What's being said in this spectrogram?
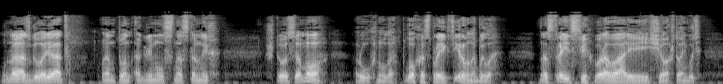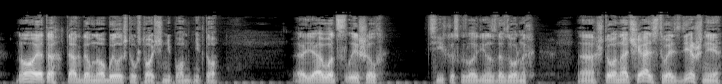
У нас говорят, Антон оглянулся на остальных, что само рухнуло, плохо спроектировано было. На строительстве воровали или еще что-нибудь. Но это так давно было, что уж точно не помнит никто. А я вот слышал, тихо сказал один из дозорных, а, что начальство здешнее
